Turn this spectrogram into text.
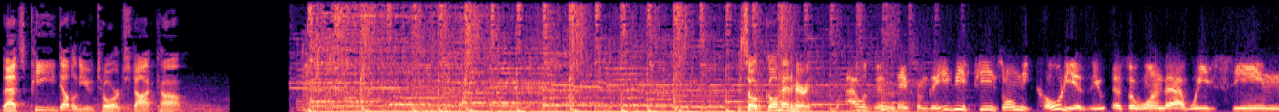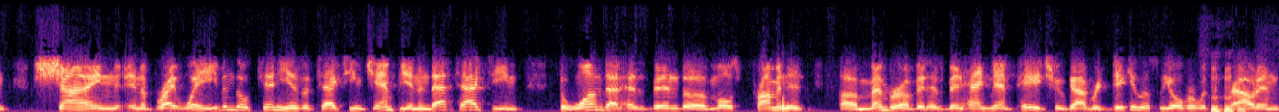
That's pwtorch.com. So go ahead, Harry. I was going to say from the EVPs, only Cody is the, is the one that we've seen shine in a bright way. Even though Kenny is a tag team champion, and that tag team, the one that has been the most prominent uh, member of it has been Hangman Page, who got ridiculously over with the crowd, and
